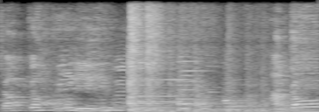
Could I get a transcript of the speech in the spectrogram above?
stuck on you. I'm going.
